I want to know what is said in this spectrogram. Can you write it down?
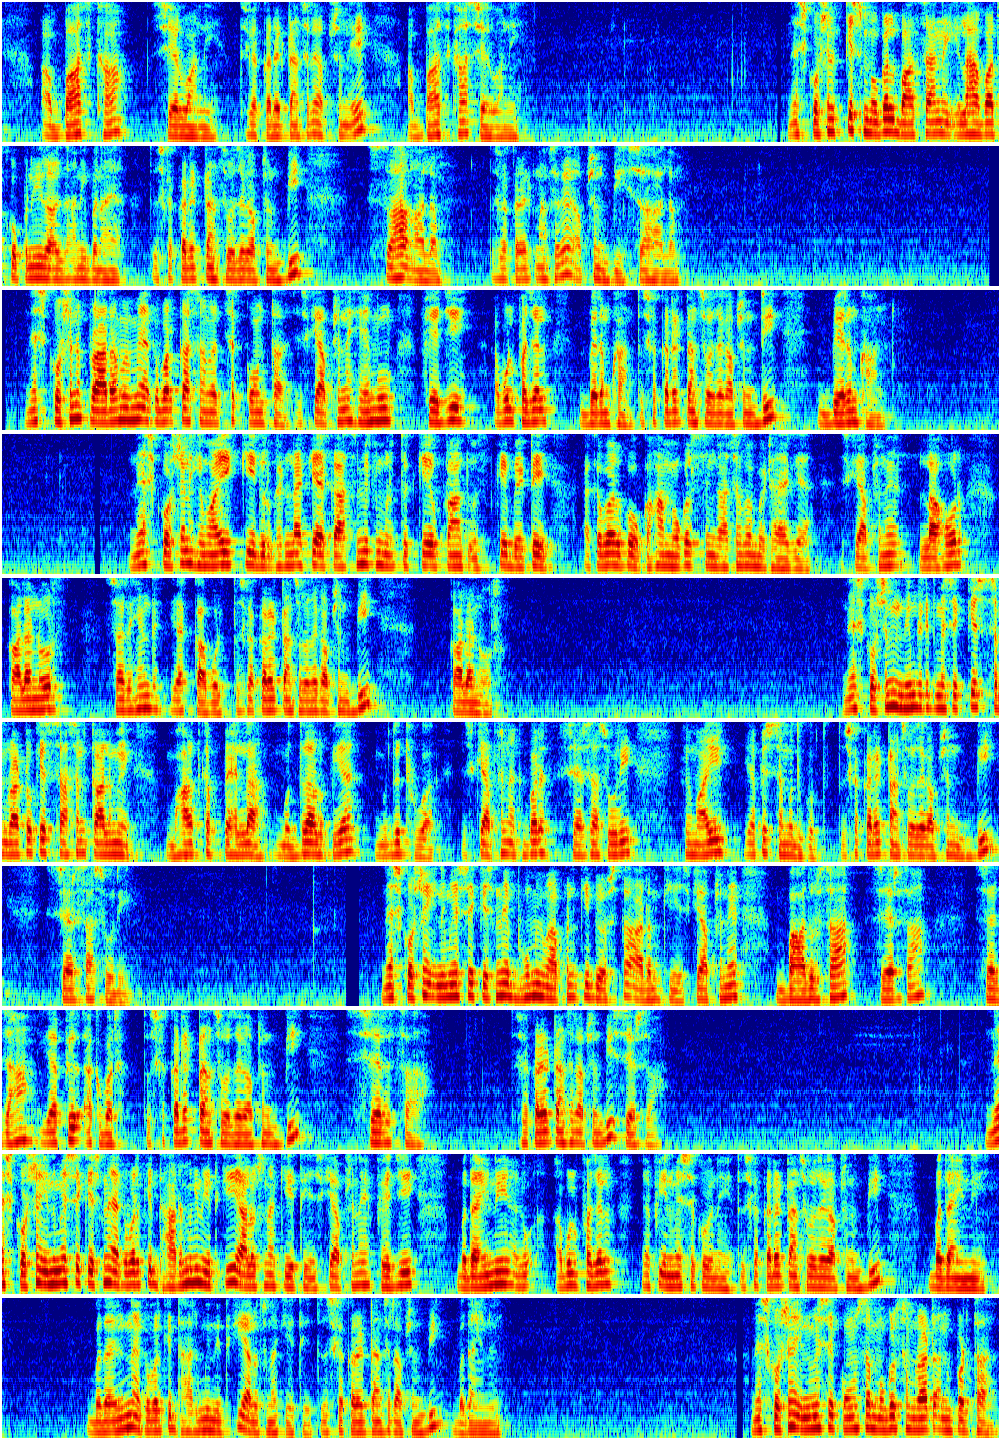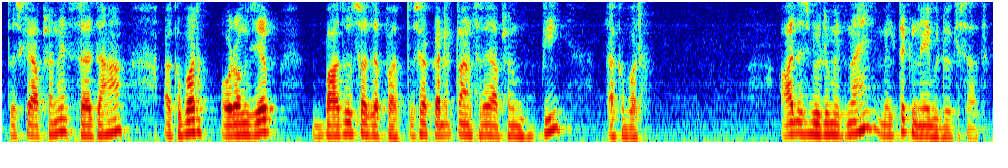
अब्बास खां शेरवानी। तो इसका करेक्ट आंसर है option A Abbas Khan Sherwani. Next question, किस मुगल बादशाह ने इलाहाबाद को अपनी राजधानी बनाया? तो इसका करेक्ट आंसर हो जाएगा ऑप्शन बी शाह आलम। तो इसका करेक्ट आंसर है option B Shah Alam. Next question प्रारंभ में अकबर का संरक्षक कौन था? इसके ऑप्शन है हेमू, फेजी, अबुल फजल, बैरम खान। तो इसका करेक्ट आंसर हो जाएगा option D Bairam Khan. Next question Humayun की दुर्घटना के आकस्मिक मृत्यु के उपरांत उसके बेटे अकबर को कहाँ मुगल सिंहासन पर बिठाया गया? इसके ऑप्शन है लाहौर, कालानौर, सरहिंद या काबुल। तो इसका करेक्ट आंसर हो जाएगा option B Kalanaur. Next question निम्नलिखित में से किस सम्राटों के शासनकाल में भारत का पहला मुद्रा रुपया मुद्रित हुआ? इसके ऑप्शन अकबर, शेरशाह सूरी, हुमायूं या फिर समुद्रगुप्त। तो इसका करेक्ट आंसर हो जाएगा option B Sher Shah Suri. Next question इनमें से किसने भूमि मापन की व्यवस्था आरंभ की? इसके ऑप्शन है बहादुर शाह शेरशाह शाहजहाँ या फिर अकबर। तो इसका करेक्ट आंसर हो जाएगा ऑप्शन बी शेरशाह तो इसका correct answer option B Sher Shah next question इनमें से किसने अकबर की धार्मिक नीति की आलोचना की थी? इसके ऑप्शन है फेजी बदाइनी अबुल फजल या फिर इनमें से कोई नहीं। तो इसका करेक्ट आंसर हो जाएगा ऑप्शन बी बदाइनी बदायूं ने अकबर की धार्मिक नीति की आलोचना की थी तो इसका correct answer option B Badayuni next question इनमें से कौन सा मुगल सम्राट अनपढ़ था? तो इसका ऑप्शन है शाहजहां, अकबर, औरंगज़ेब, बहादुर शाह ज़फ़र। तो इसका करेक्ट आंसर है ऑप्शन बी अकबर। आज इस वीडियो में इतना ही। मिलते एक नए वीडियो के साथ।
